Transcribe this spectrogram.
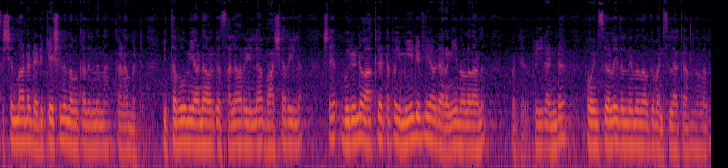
ശിഷ്യന്മാരുടെ ഡെഡിക്കേഷനും നമുക്ക് അതിൽ നിന്ന് കാണാൻ പറ്റും. യുദ്ധഭൂമിയാണ് അവർക്ക് സ്ഥലം അറിയില്ല ഭാഷ അറിയില്ല. പക്ഷെ ഗുരുവിന്റെ വാക്ക് കേട്ടപ്പോൾ ഇമ്മീഡിയറ്റ്ലി ഇറങ്ങി എന്നുള്ളതാണ് മറ്റേത്. അപ്പോൾ ഈ രണ്ട് പോയിന്റ്സുകൾ ഇതിൽ നിന്ന് നമുക്ക് മനസ്സിലാക്കാം എന്നുള്ളത്.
